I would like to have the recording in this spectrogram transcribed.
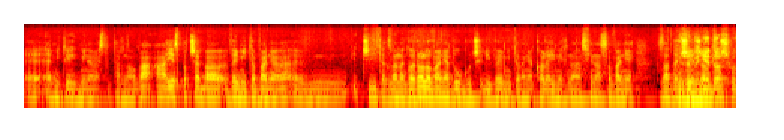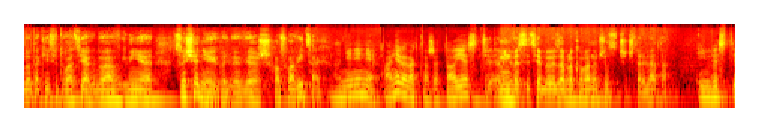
e, emituje gmina miasto Tarnowa, a jest potrzeba wyemitowania, em, czyli tak zwanego rolowania długu, czyli wyemitowania kolejnych na sfinansowanie zadań Żeby nie bieżących. doszło do takiej sytuacji, jak była w gminie sąsiedniej, choćby w Wierzchosławicach. No nie, nie, nie. Panie redaktorze, to jest Gdzie tam inwestycje były zablokowane przez 3-4 lata. Inwesty...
